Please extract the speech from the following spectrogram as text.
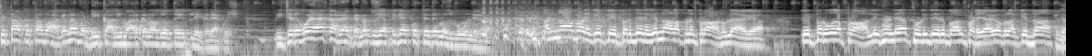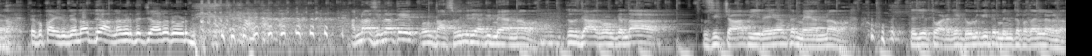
ਚਿੱਟਾ ਕੁੱਤਾ ਪਾ ਕੇ ਨਾ ਵੱਡੀ ਕਾਲੀ ਮਾਰਕ ਨਾਲ ਉਹਦੇ ਉੱਤੇ ਲਿਖ ਰਿਹਾ ਕੁਝ ਟੀਚਰ ਨੇ ਕੋਈ ਇਹ ਕਰ ਰਿਹਾ ਕਹਿੰਦਾ ਤੁਸੀਂ ਆਪੇ ਕਿਹਾ ਕੁੱਤੇ ਤੇ ਮਜ਼ਮੂਨ ਲਿਖਣਾ ਅੰਨਾ ਬਣ ਕੇ ਪੇਪਰ ਦੇਣਗੇ ਨਾਲ ਆਪਣੇ ਭਰਾ ਨੂੰ ਲੈ ਗਿਆ। ਪੇਪਰ ਉਹਦਾ ਭਰਾ ਲਿਖਣ ਡਿਆ ਥੋੜੀ ਦੇਰ ਬਾਅਦ ਫੜਿਆ ਗਿਆ ਭਲਾ ਕਿਦਾਂ? ਇੱਕ ਭਾਈ ਨੂੰ ਕਹਿੰਦਾ ਧਿਆਨ ਨਾਲ ਮੇਰੇ ਤੇ ਚਾਹ ਨਾ ਰੋੜ ਦੀ ਅੰਨਾ ਸੀ ਨਾ ਤੇ ਹੁਣ ਦੱਸ ਵੀ ਨਹੀਂ ਰਿਹਾ ਵੀ ਮੈਂ ਅੰਨਾ ਵਾਂ। ਤੇ ਜਾ ਕੇ ਹੁਣ ਕਹਿੰਦਾ ਤੁਸੀਂ ਚਾਹ ਪੀ ਰਹੇ ਆ ਤੇ ਮੈਂ ਅੰਨਾ ਵਾਂ। ਤੇ ਜੇ ਤੁਹਾਡੇ ਤੇ ਡੁੱਲ ਗਈ ਤੇ ਮੈਨੂੰ ਤਾਂ ਪਤਾ ਨਹੀਂ ਲੱਗਣਾ।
